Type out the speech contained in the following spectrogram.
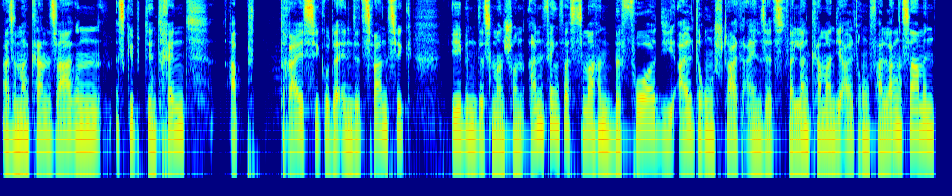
Also man kann sagen, es gibt den Trend ab 30 oder Ende 20 eben, dass man schon anfängt, was zu machen, bevor die Alterung stark einsetzt. Weil dann kann man die Alterung verlangsamen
